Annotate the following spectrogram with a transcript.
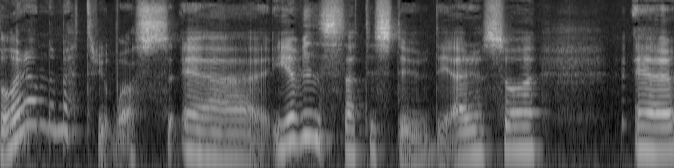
för endometrios eh, är visat i studier. Så eh,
